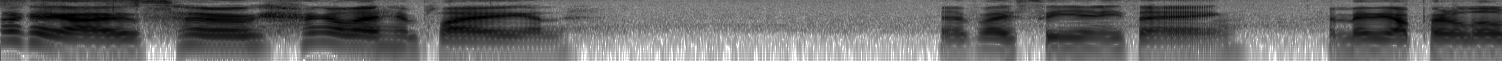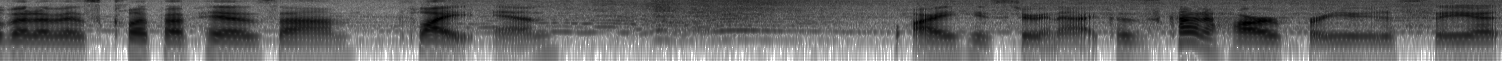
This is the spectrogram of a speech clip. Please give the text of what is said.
yeah. Okay guys, so I'm gonna let him play and if I see anything, and maybe I'll put a little bit of his clip of his um, flight in why he's doing that because it's kind of hard for you to see it.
